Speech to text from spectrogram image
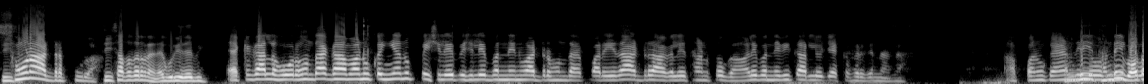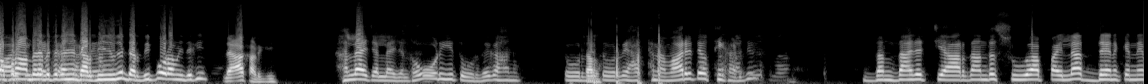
ਸੋਹਣਾ ਆਰਡਰ ਪੂਰਾ। ਸੀ ਸੱਤ ਦਿਨ ਰਹਿੰਦੇ ਗੁਰੀ ਦੇ ਵੀ। ਇੱਕ ਗੱਲ ਹੋਰ ਹੁੰਦਾ ਗਾਵਾਂ ਨੂੰ ਕਈਆਂ ਨੂੰ ਪਿਛਲੇ ਪਿਛਲੇ ਬੰਨੇ ਨੂੰ ਆਰਡਰ ਹੁੰਦਾ ਪਰ ਇਹਦਾ ਆਰਡਰ ਅਗਲੇ ਥਣ ਤੋਂ ਗਾਂ ਵਾਲੇ ਬੰਨੇ ਵੀ ਕਰ ਲਿਓ ਚੈੱਕ ਫਿਰ ਕਿੰਨਾ ਗਾ ਆਪਾਂ ਨੂੰ ਕਹਿਣ ਦੀ ਠੰਡੀ ਲੋੜ ਠੰਡੀ ਨਹੀਂ, ਬਹੁਤ ਆ ਭਰਾ ਮੇਰੇ ਵਿੱਚ ਕਹਿੰਦੇ ਡਰਦੀ ਨਹੀਂ ਹੁੰਦੀ ਡਰਦੀ ਭੋਰਾ ਨਹੀਂ ਦੇਖੀ। ਲੈ ਆ ਖੜ ਗਈ। ਹਾਂ, ਲੈ ਚੱਲ ਲੈ ਚੱਲ ਥੋੜੀ ਜਿਹੀ ਤੋੜ ਦੇ ਗਾਂ ਨੂੰ। ਤੋੜ ਦੇ। ਤੋੜ ਦੇ ਹੱਥ ਨਾ ਮਾਰੇ ਤੇ ਉੱਥੇ ਖੜ ਜਾ। ਦੰਦਾਂ 'ਚ ਚਾਰ ਦੰਦ ਸੂਆ ਪਹਿਲਾ ਦਿਨ ਕਿੰਨੇ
